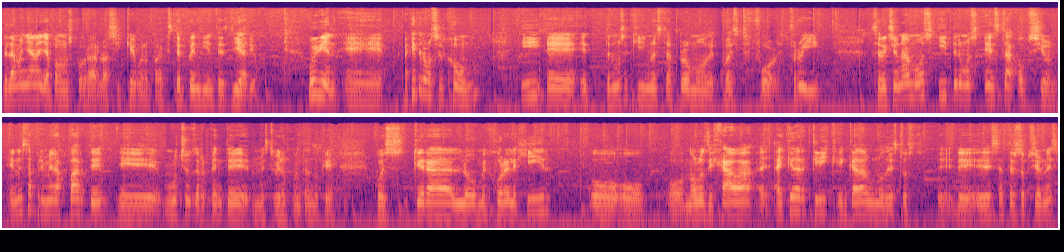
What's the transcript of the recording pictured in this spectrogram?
de la mañana ya podemos cobrarlo. Así que bueno, para que estén pendientes diario. Muy bien, eh, aquí tenemos el home. Y eh, tenemos aquí nuestra promo de Quest for 3. Seleccionamos y tenemos esta opción. En esta primera parte, muchos de repente me estuvieron comentando que pues que era lo mejor elegir o, no los dejaba. Hay que dar clic en cada uno de estos de, estas tres opciones,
